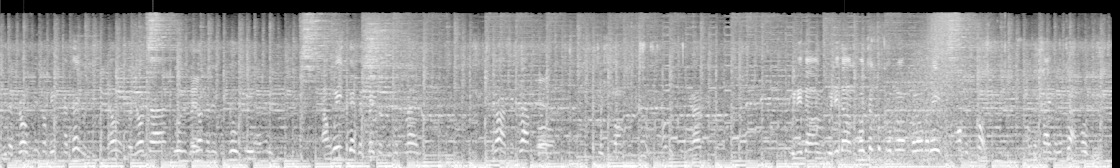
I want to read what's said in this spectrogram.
With the trophies of each category. You know, Toyota, doing Yeah. Toyota, the Suzuki, and we, get the better of the price. A club for we need our we need uh, our sponsors to co- collaborate on the spot, on the side of the club, obviously.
